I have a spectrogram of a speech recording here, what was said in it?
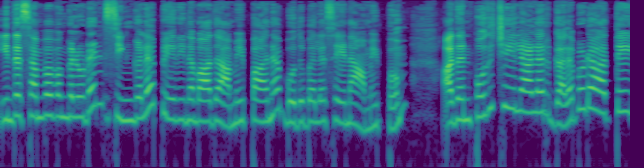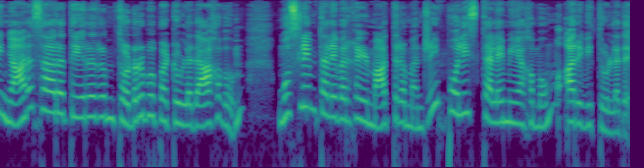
இந்த சம்பவங்களுடன் சிங்கள பேரினவாத அமைப்பான பொதுபல சேனா அமைப்பும் அதன் பொதுச் செயலாளர் கலபட அத்தே ஞானசார தேரரும் தொடர்பு பட்டுள்ளதாகவும் முஸ்லிம் தலைவர்கள் மாத்திரமன்றி போலீஸ் தலைமையகமும் அறிவித்துள்ளது.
